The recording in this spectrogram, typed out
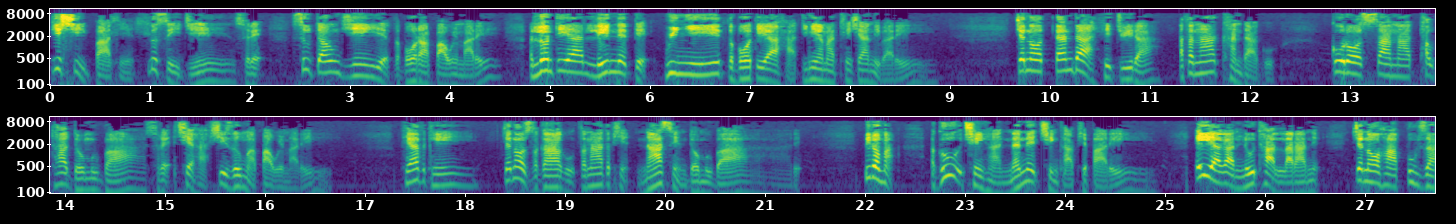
ပြစ်ရှိပါလျင်လွတ်စေခြင်းဆိုတဲ့ဆုတောင်းခြင်းရဲ့သဘောထားပါဝင်ပါတယ်အလွန်တရာလေးနဲ့တဲ့ဝိညာဉ်ရေးသဘောတရားဟာဒီနေရာမှာထင်ရှားနေပါတယ်ကျွန်တော်တန်တဟစ်ကြွေးတာအသနာခန္ဓာကိုကိုတော်စာနာထောက်ထားတော်မူပါဆိုတဲ့အချက်ဟာရှေ့ဆုံးမှာပါဝင်ပါတယ်ဘုရားသခင်ကျွန်တော်စကားကိုတနာသဖြင့်နားဆင်တော်မူပါတဲ့ပြီးတော့မှအခုအချိန်ဟာနတ်နဲ့ချိန်ခါဖြစ်ပါတယ်အိယာကနိုးထလာတာနဲ့ကျွန်တော်ဟာပူဇာ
